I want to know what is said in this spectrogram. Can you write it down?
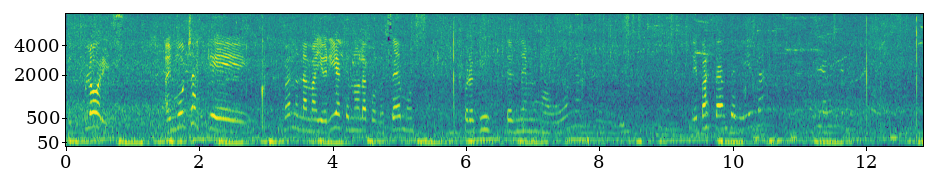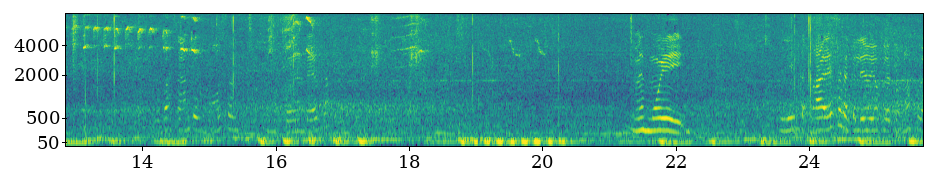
de flores. Hay muchas que, bueno, la mayoría que no la conocemos. Por aquí tenemos a una. Es bastante linda. Es bastante hermosa, Es muy linda. Ah, esa es la que le digo yo que la conozco, la.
